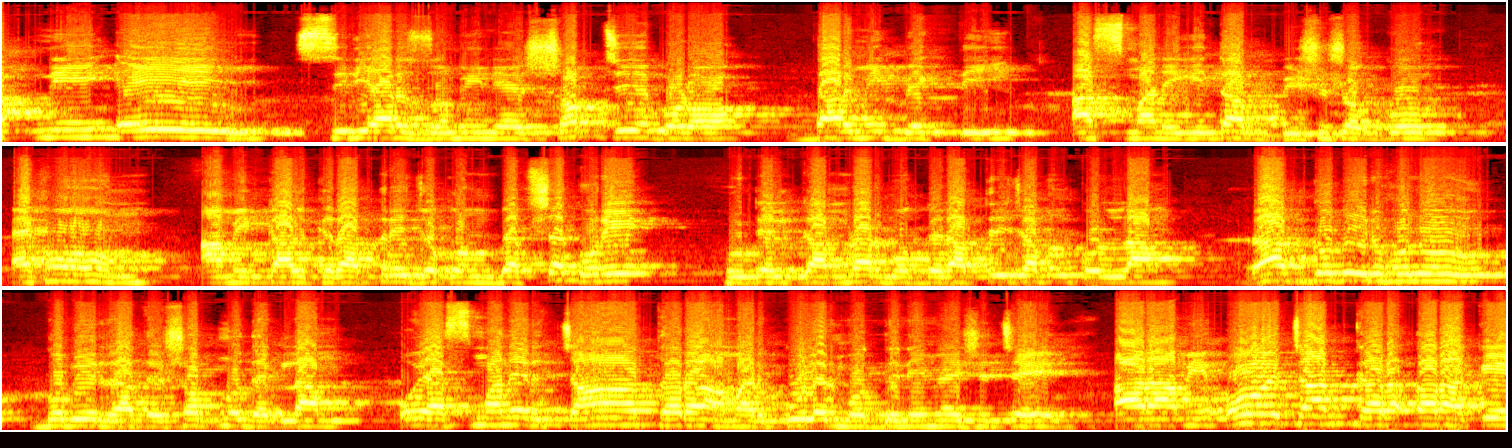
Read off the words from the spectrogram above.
আপনি এই সিরিয়ার জমিনের সবচেয়ে বড় ধার্মিক ব্যক্তি, আসমানি কিতাব বিশেষজ্ঞ। এখন আমি কালকে রাত্রে যখন ব্যবসা করে হোটেল কামরার মধ্যে রাত্রি যাপন করলাম রাত গভীর হলো, গভীর রাতে স্বপ্ন দেখলাম, ওই আসমানের চাঁদ তারা আমার কোলের মধ্যে নেমে এসেছে। আর আমি ওই চাঁদ তারাকে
